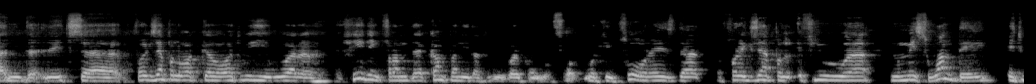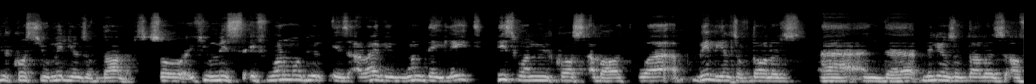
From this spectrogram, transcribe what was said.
and it's uh, for example what uh, what we were hearing from the company that we were working for is that for example if you uh, you miss one day, it will cost you millions of dollars. So if you miss, if one module is arriving one day late, this one will cost about uh, millions of dollars uh, and uh, millions of dollars of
